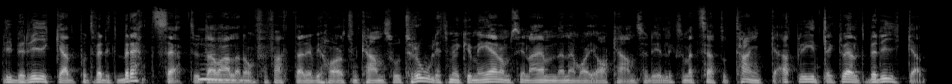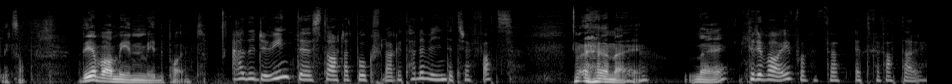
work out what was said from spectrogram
bli berikad på ett väldigt brett sätt utav alla de författare vi har som kan så otroligt mycket mer om sina ämnen än vad jag kan. Så det är liksom ett sätt att tanka, att bli intellektuellt berikad. Liksom. Det var min midpoint. Hade du inte startat bokförlaget hade vi inte träffats. Nej, nej. För det var ju på ett författare.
